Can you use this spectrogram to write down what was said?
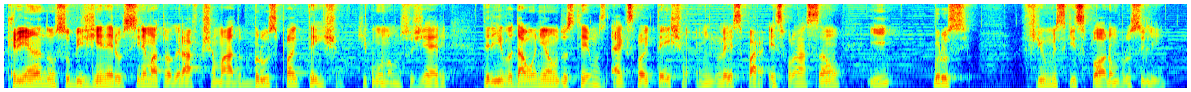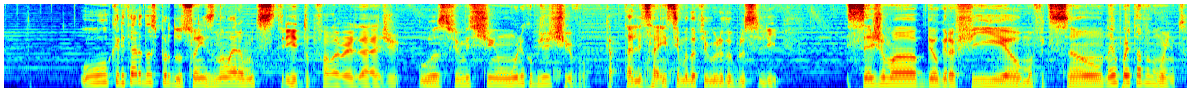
criando um subgênero cinematográfico chamado Bruceploitation, que, como o nome sugere, deriva da união dos termos exploitation, em inglês para exploração, e Bruce, filmes que exploram Bruce Lee. O critério das produções não era muito estrito, pra falar a verdade. Os filmes tinham um único objetivo: capitalizar em cima da figura do Bruce Lee. Seja uma biografia uma ficção, não importava muito.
